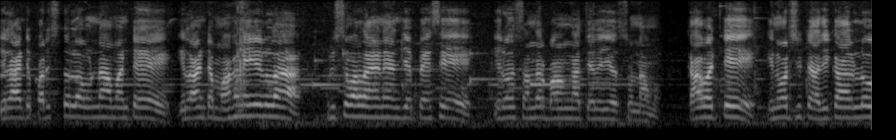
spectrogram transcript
ఇలాంటి పరిస్థితుల్లో ఉన్నామంటే ఇలాంటి మహనీయుల కృషి వల్లనే అని చెప్పేసి ఈరోజు సందర్భంగా తెలియజేస్తున్నాము. కాబట్టి యూనివర్సిటీ అధికారులు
